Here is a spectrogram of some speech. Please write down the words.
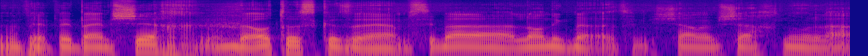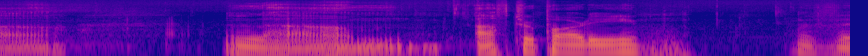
ו- ובהמשך, באוטרס כזה, המסיבה לא נגמרת, משם המשכנו ל... לאפטר פארטי, ו...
